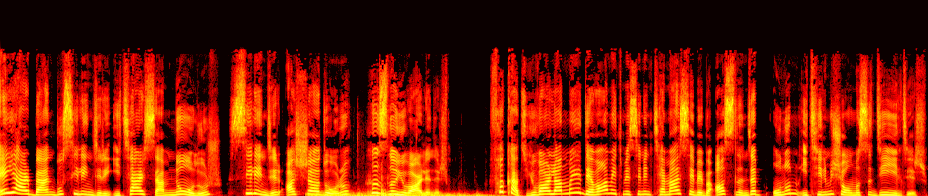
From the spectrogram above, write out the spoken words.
Eğer ben bu silindiri itersem ne olur? Silindir aşağı doğru hızla yuvarlanır. Fakat yuvarlanmaya devam etmesinin temel sebebi aslında onun itilmiş olması değildir.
